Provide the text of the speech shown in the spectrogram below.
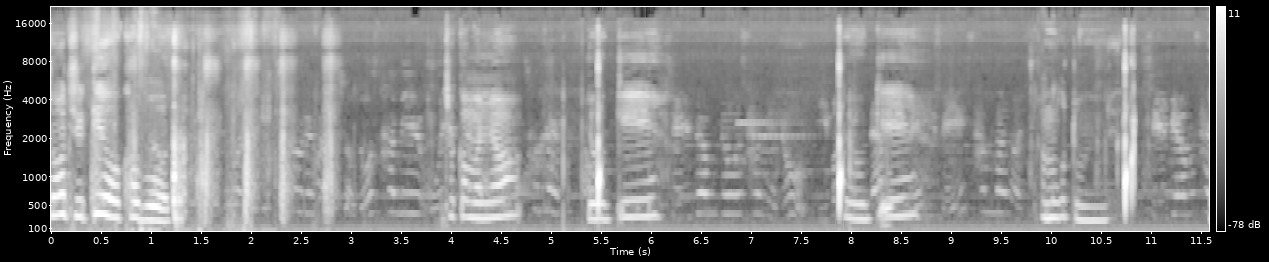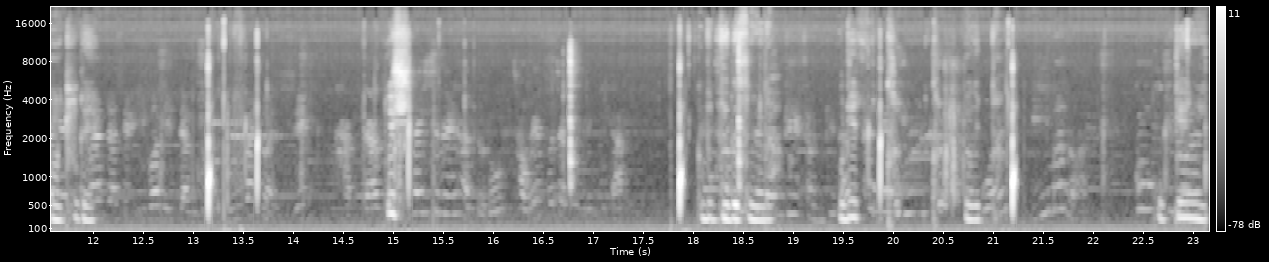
저가 줄게요, 갑옷. 잠깐만요. 여기, 여기, 아무것도 없는데. 어, 두 개. 으쌰. 그분 입었습니다. 우리 여기 있다. 곡괭이.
